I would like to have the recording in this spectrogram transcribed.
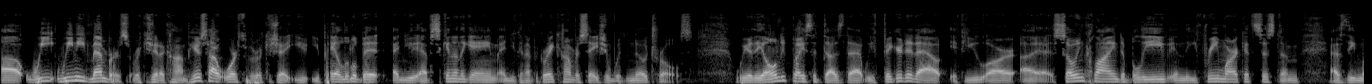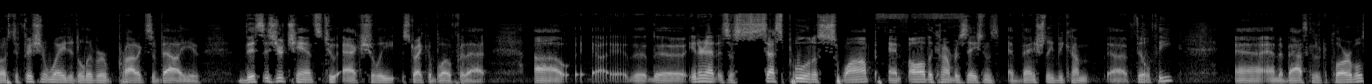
Uh, we we need members. Ricochet.com. Here's how it works with Ricochet. You you pay a little bit, and you have skin in the game, and you can have a great conversation with no trolls. We are the only place that does that. We figured it out. If you are uh, so inclined to believe in the free market system as the most efficient way to deliver deliver products of value, this is your chance to actually strike a blow for that. Uh, the, the internet is a cesspool and a swamp, and all the conversations eventually become uh, filthy. Uh, and a basket of deplorables.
